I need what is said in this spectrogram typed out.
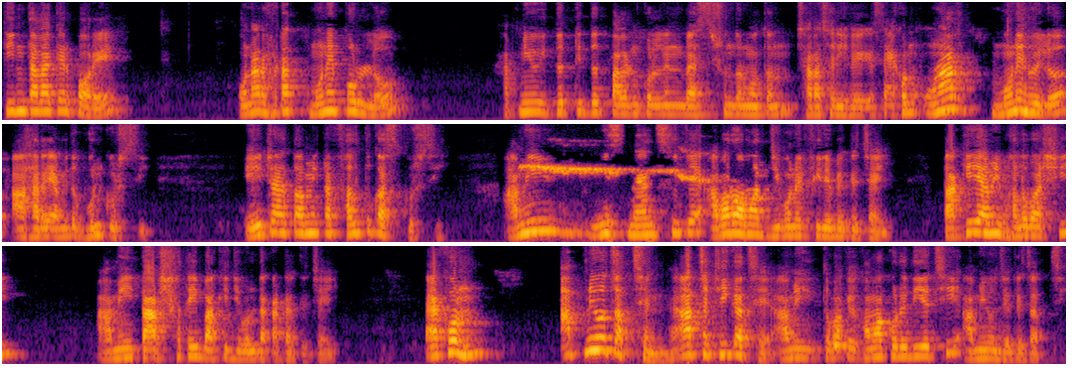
তিন তালাকের পরে ওনার হঠাৎ মনে পড়ল, আপনি ইদ্যুৎ টিদ্যুৎ পালন করলেন ব্যাস সুন্দর মতন, ছাড়াছাড়ি হয়ে গেছে। এখন ওনার মনে হইল, আহারে, আমি তো ভুল করছি। এইটা তো আমি একটা ফালতু কাজ করছি। আমি মিস ন্যান্সিকে আবারও আমার জীবনে ফিরে পেতে চাই। তাকেই আমি ভালোবাসি। আমি তার সাথেই বাকি জীবনটা কাটাতে চাই। এখন আপনিও চাচ্ছেন আচ্ছা ঠিক আছে, আমি তোমাকে ক্ষমা করে দিয়েছি, আমিও যেতে চাচ্ছি।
